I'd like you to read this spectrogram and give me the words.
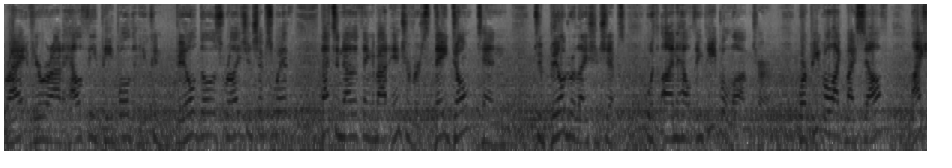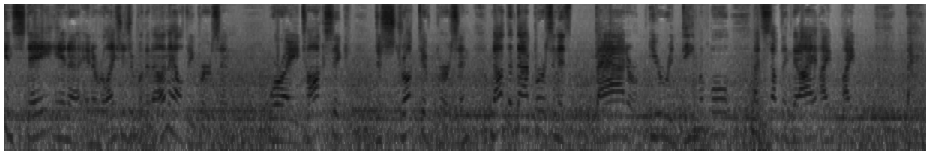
right? If you're around healthy people that you can build those relationships with, that's another thing about introverts. They don't tend to build relationships with unhealthy people long term. Where people like myself, I can stay in a, in a relationship with an unhealthy person or a toxic, destructive person. Not that that person is bad or irredeemable. That's something that I I, I,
